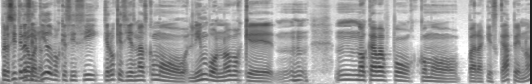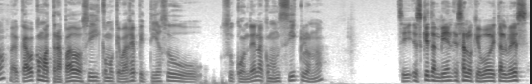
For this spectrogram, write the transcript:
Pero sí tiene sentido, porque sí, sí, creo que sí es más como limbo, ¿no? Porque no acaba como para que escape, ¿no? Acaba como atrapado así, como que va a repetir su, su condena, como un ciclo, ¿no? Sí, es que también es a lo que voy, tal vez,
